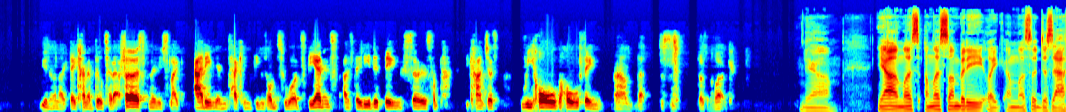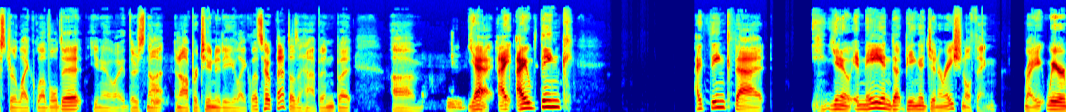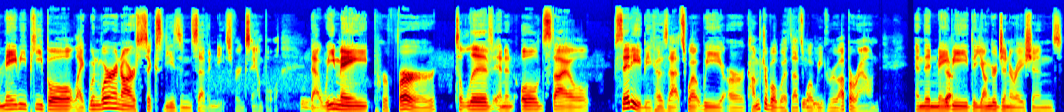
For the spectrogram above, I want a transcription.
you know, like they kind of built it at first, and then it's like adding and tacking things on towards the end as they needed things. So sometimes you can't just rehaul the whole thing. Um, that just doesn't work. Yeah. Yeah, unless unless somebody like unless a disaster like leveled it, you know, there's not an opportunity. Like, let's hope that doesn't happen. But um Mm. yeah i i think i think that you know it may end up being a generational thing right where maybe people like when we're in our 60s and 70s for example Mm. that we may prefer to live in an old style city because that's what we are comfortable with that's what we grew up around. And then maybe the younger generations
